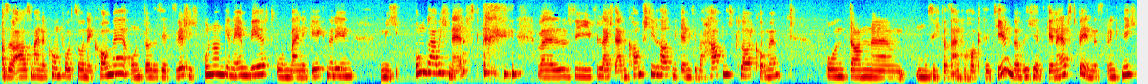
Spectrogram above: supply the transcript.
also aus meiner Komfortzone komme und dass es jetzt wirklich unangenehm wird und meine Gegnerin mich unglaublich nervt weil sie vielleicht einen Kampfstil hat, mit dem ich überhaupt nicht klarkomme. Und dann ähm, muss ich das einfach akzeptieren, dass ich jetzt genervt bin. Es bringt nicht,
